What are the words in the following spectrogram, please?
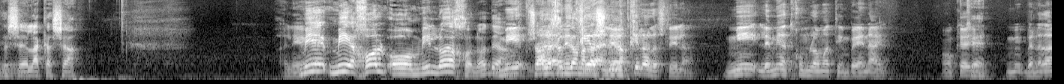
זו שאלה קשה. אני... מי, מי יכול או מי לא יכול, לא יודע. מי, אפשר ללכת גם על השלילה. אני אתחיל על השלילה. מי, למי התחום לא מתאים בעיניי, אוקיי? כן. מי, בן אדם,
